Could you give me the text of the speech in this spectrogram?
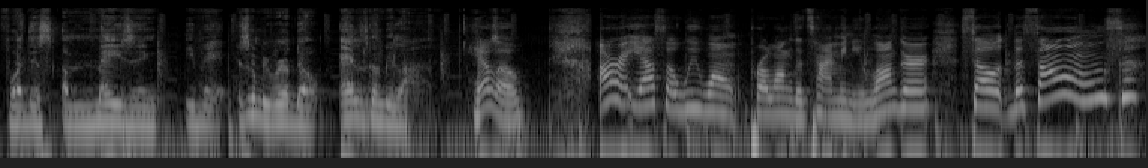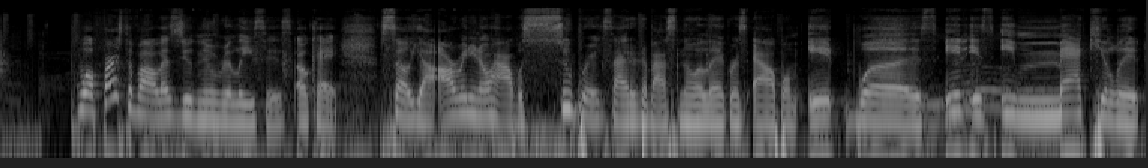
for this amazing event. It's going to be real dope and it's going to be live. Hello. All right, y'all. So we won't prolong the time any longer. So the songs. Well, first of all, let's do new releases. Okay. So y'all already know how I was super excited about Snoh Aalegra's album. It was, it is immaculate.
